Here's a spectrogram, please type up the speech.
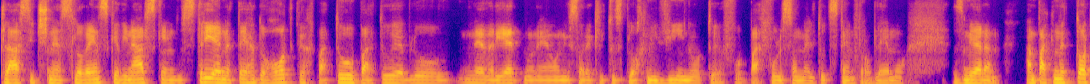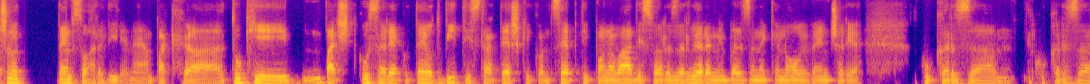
klasične slovenske vinarske industrije na teh dogodkih, pa tu, pa tu je bilo neverjetno. Ne? Oni so rekli, tu sploh ni vino, je, pa ful so imeli tudi s tem problemom, zmeraj. Ampak ne točno. Tem so gradili, ne? ampak uh, tukaj, pač, kot sem rekel, te odbiti strateški koncepti, ponavadi so rezervirani bolj za neke nove venčerje, kot za, za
